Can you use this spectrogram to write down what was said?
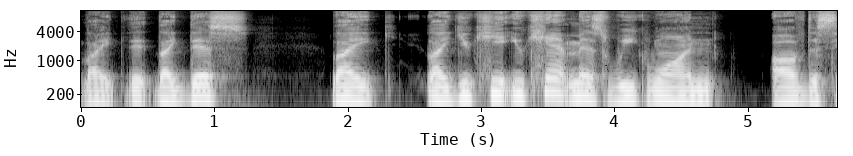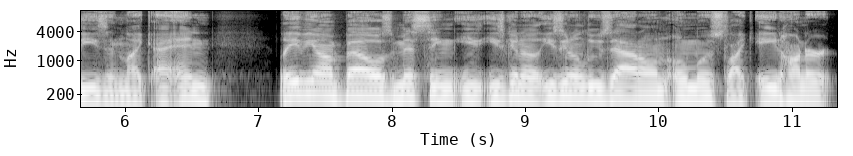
Like it, like this, like like you can't you can't miss week one of the season. Like and Le'Veon Bell's missing. He, he's gonna he's gonna lose out on almost like eight hundred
